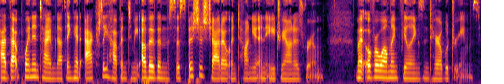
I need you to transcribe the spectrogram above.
At that point in time, nothing had actually happened to me other than the suspicious shadow in Tanya and Adriana's room, my overwhelming feelings and terrible dreams.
